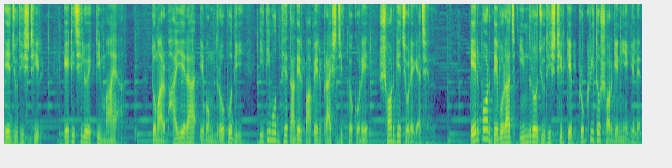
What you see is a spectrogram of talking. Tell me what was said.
হে যুধিষ্ঠির এটি ছিল একটি মায়া। তোমার ভাইয়েরা এবং দ্রৌপদী ইতিমধ্যে তাদের পাপের প্রায়শ্চিত্ত করে স্বর্গে চলে গেছেন। এরপর দেবরাজ ইন্দ্র যুধিষ্ঠিরকে প্রকৃত স্বর্গে নিয়ে গেলেন।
